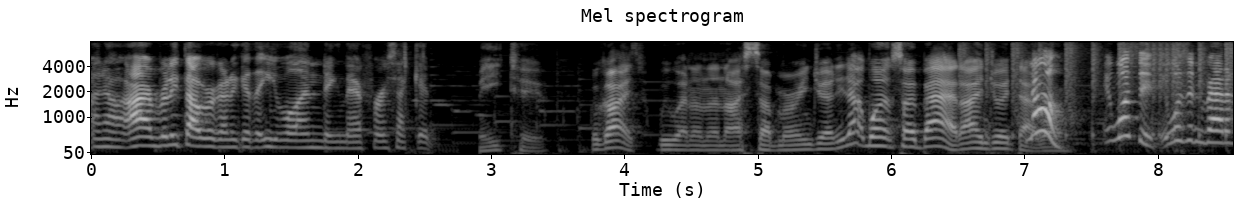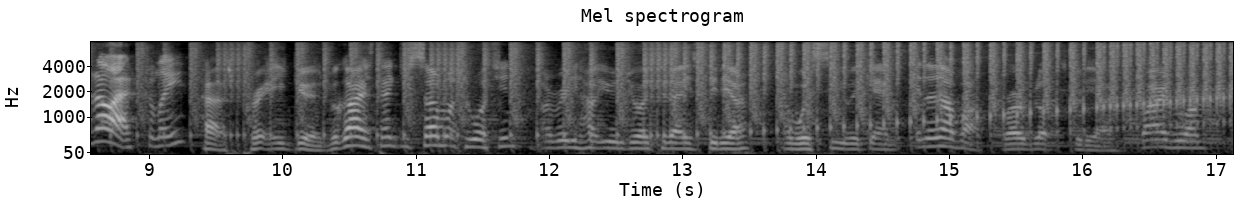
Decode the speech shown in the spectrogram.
I know. I really thought we were gonna get the evil ending there for a second. Me too. But guys, we went on a nice submarine journey. That weren't so bad. I enjoyed that. No, one. it wasn't. It wasn't bad at all, actually. That was pretty good. But guys, thank you so much for watching. I really hope you enjoyed today's video. And we'll see you again in another Roblox video. Bye everyone. Bye.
